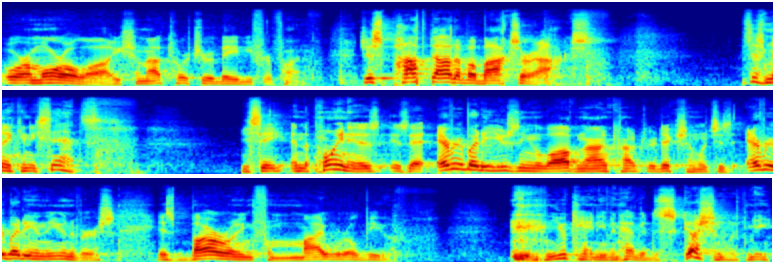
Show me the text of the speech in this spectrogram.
Or a moral law, you shall not torture a baby for fun just popped out of a box rocks. It doesn't make any sense. You see, and the point is, is that everybody using the law of non-contradiction, which is everybody in the universe, is borrowing from my worldview. you can't even have a discussion with me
